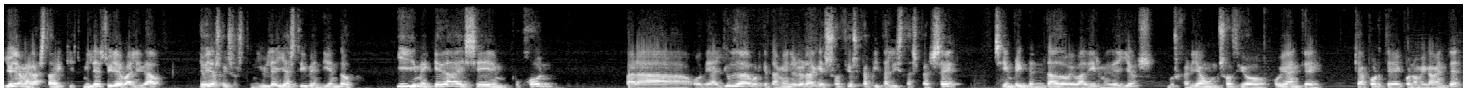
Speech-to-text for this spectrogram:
yo ya me he gastado X miles, yo ya he validado, yo ya soy sostenible, ya estoy vendiendo y me queda ese empujón para, o de ayuda, porque también es verdad que socios capitalistas per se siempre he intentado evadirme de ellos. Buscaría un socio, obviamente, que aporte económicamente,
